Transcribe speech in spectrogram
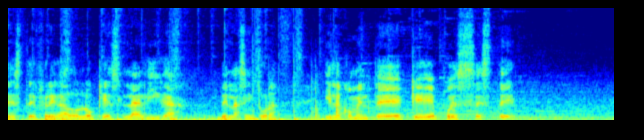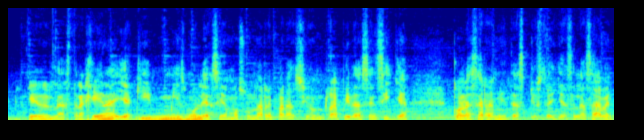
este, fregado lo que es la liga de la cintura. Y le comenté que pues este que las trajera y aquí mismo le hacíamos una reparación rápida, sencilla, con las herramientas que ustedes ya se las saben.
